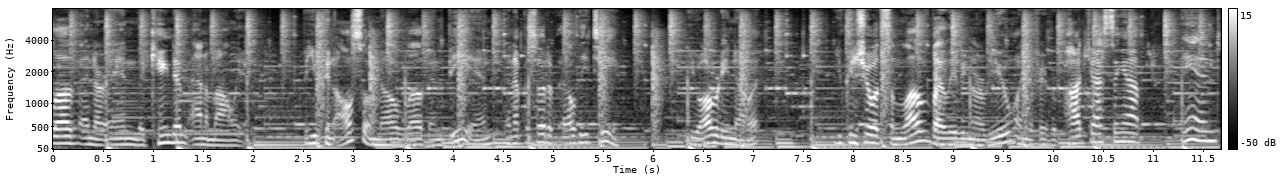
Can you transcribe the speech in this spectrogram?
Love, and are in the Kingdom Animalium, but you can also know, love, and be in an episode of LDT. You already know it. You can show it some love by leaving a review on your favorite podcasting app, And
